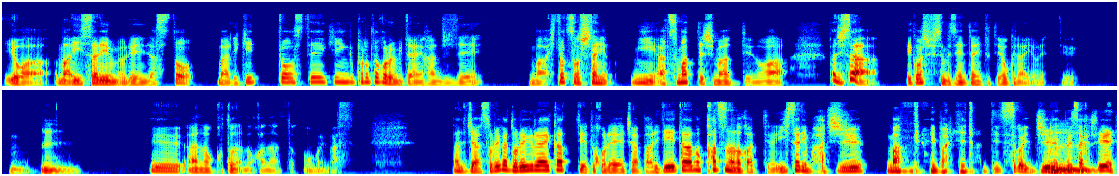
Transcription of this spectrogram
要は、まあ、イーサリウムを例に出すと、まあ、 liquid staking protocol みたいな感じで、まあ、一つの下にに集まってしまうっていうのは、まあ、実はエコシステム全体にとって良くないよねっていう、うん、うん、いうあのことなのかなと思います。なんで、じゃあ、それがどれぐらいかっていうと、これ、じゃあ、バリデーターの数なのかっていう、イーサリアム80万ぐらいバリデーターってすごい十分分散している、うん、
